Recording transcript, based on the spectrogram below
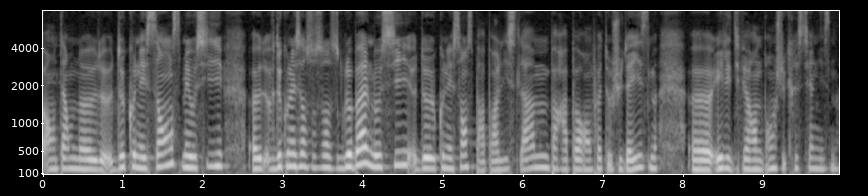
en termes de, connaissances, mais aussi euh, de connaissances au sens global, mais aussi de connaissances par rapport à l'islam, par rapport en fait au judaïsme et les différentes branches du christianisme.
